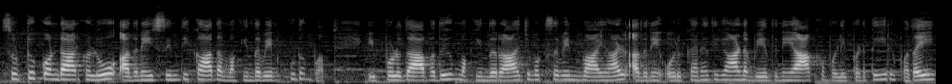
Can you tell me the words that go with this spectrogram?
சுட்டுக் கொண்டார்களோ அதனை சிந்திக்காத மகிந்தவின் குடும்பம் இப்பொழுதாவது மகிந்த ராஜபக்சவின் வாயால் அதனை ஒரு கனதியான வேதனையாக வெளிப்படுத்தி இருப்பதை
